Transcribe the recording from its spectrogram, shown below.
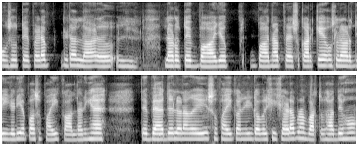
ਉਸ ਉੱਤੇ ਪਹਿਲਾਂ ਜਿਹੜਾ ਲੜ ਲੜ ਉੱਤੇ ਬਾਜ ਬਾਜ ਨਾਲ ਪ੍ਰੈਸ ਕਰਕੇ ਉਸ ਲੜ ਦੀ ਜਿਹੜੀ ਆਪਾਂ ਸਫ਼ਾਈ ਕਰ ਲੈਣੀ ਹੈ। ਤੇ ਬੈਕ ਦੇ ਲੜਾਂ ਦੀ ਸਫ਼ਾਈ ਕਰਨ ਲਈ ਡਬਲ ਸ਼ੀਸ਼ਾ ਜਿਹੜਾ ਆਪਣਾ ਵਰਤ ਸਕਦੇ ਹੋ।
